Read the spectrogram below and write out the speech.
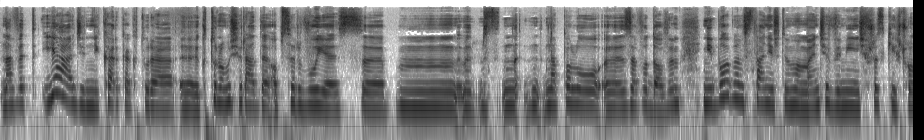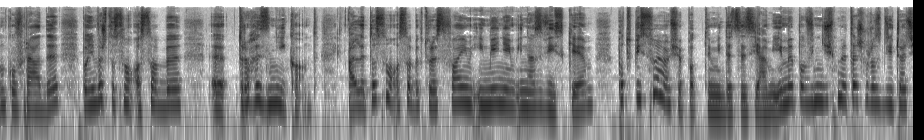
Nawet ja, dziennikarka, która y, którąś radę obserwuję z, mm, z, na, na polu y, zawodowym, nie byłabym w stanie w tym momencie wymienić wszystkich członków Rady, ponieważ to są osoby y, trochę znikąd. Ale to są osoby, które swoim imieniem i nazwiskiem podpisują się pod tymi decyzjami i my powinniśmy też rozliczać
